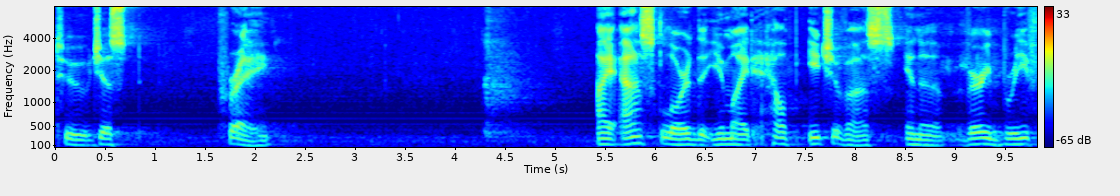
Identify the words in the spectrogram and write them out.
to just pray, I ask, Lord, that you might help each of us in a very brief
